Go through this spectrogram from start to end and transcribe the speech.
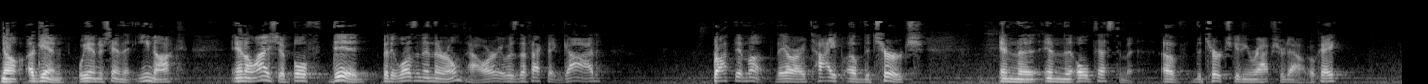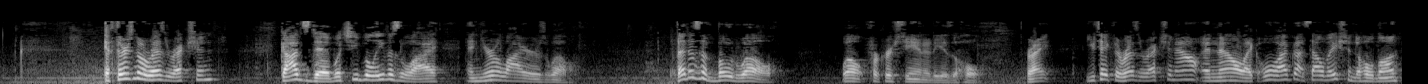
Now, again, we understand that Enoch and Elijah both did, but it wasn't in their own power. It was the fact that God brought them up. They are a type of the church in the, in the Old Testament, of the church getting raptured out, okay? If there's no resurrection, God's dead, what you believe is a lie, and you're a liar as well. That doesn't bode well, well, for Christianity as a whole, right? You take the resurrection out, and now like, oh, I've got salvation to hold on.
